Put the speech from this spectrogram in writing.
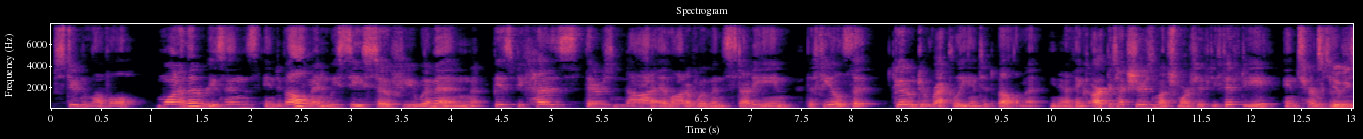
student level. One of the reasons in development we see so few women is because there's not a lot of women studying the fields that go directly into development. You know, I think architecture is much more 50-50 in terms of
